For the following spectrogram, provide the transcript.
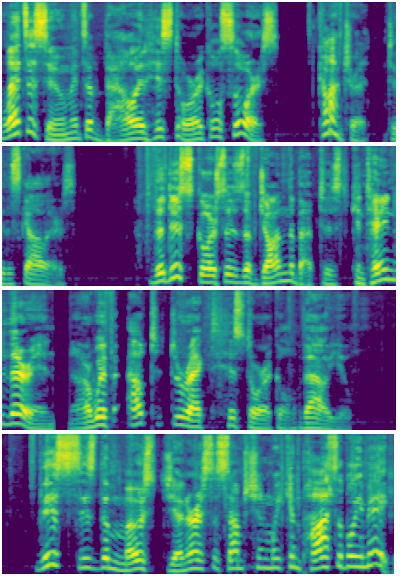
Let's assume it's a valid historical source, contra to the scholars. The discourses of John the Baptist contained therein are without direct historical value. This is the most generous assumption we can possibly make,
